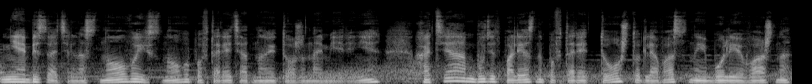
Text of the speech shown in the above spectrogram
Не обязательно снова и снова повторять одно и то же намерение, хотя будет полезно повторять то, что для вас наиболее важно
